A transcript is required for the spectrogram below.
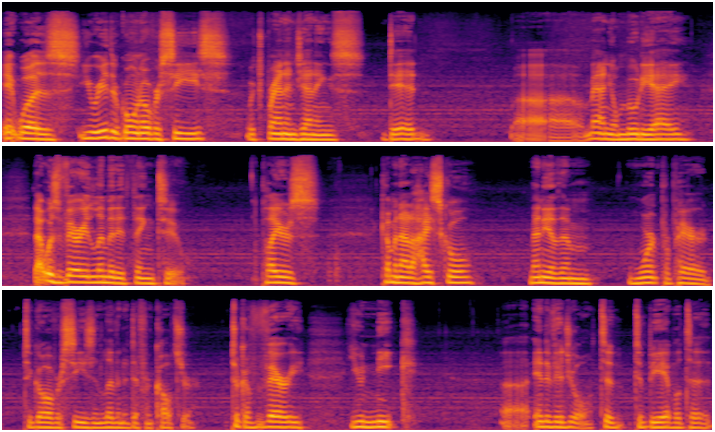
It was you were either going overseas, which Brandon Jennings did, uh, Emmanuel Mudiay. That was a very limited thing too. Players coming out of high school, many of them weren't prepared to go overseas and live in a different culture. It took a very unique uh, individual to to be able to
